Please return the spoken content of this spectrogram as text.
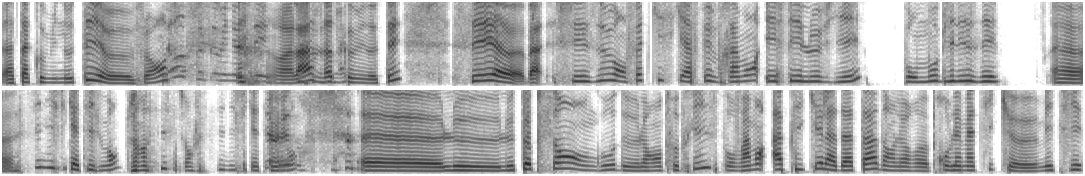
à ta communauté, Florence, notre communauté, voilà, notre communauté, c'est bah, chez eux, en fait, qu'est-ce qui a fait vraiment effet levier pour mobiliser significativement, j'insiste sur le significativement, le, top 100 en gros de leur entreprise pour vraiment appliquer la data dans leurs problématiques métiers.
